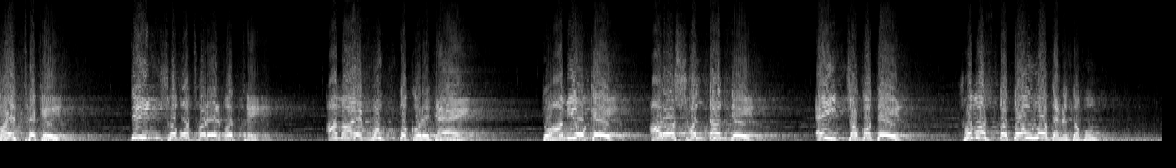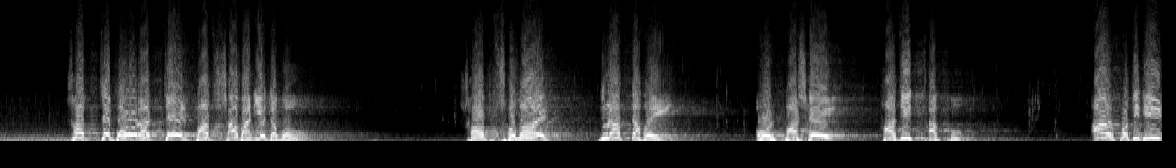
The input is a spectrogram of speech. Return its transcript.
কয়েদ থেকে তিনশো বছরের মধ্যে আমায় মুক্ত করে দেয়। তো আমি ওকে আরও সন্তানদের এই জগতের সমস্ত দৌলত এনে দেব। সবচেয়ে বড় রাজ্যের বাদশাহ বানিয়ে দেব। সব সময় দুরাত্মা হয়ে ওর পাশে হাজির থাকব। আর প্রতিদিন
